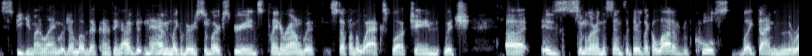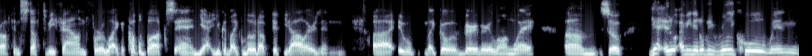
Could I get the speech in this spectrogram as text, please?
speaking my language. I love that kind of thing. I've been having like a very similar experience playing around with stuff on the wax blockchain which uh, is similar in the sense that there's like a lot of cool like diamonds in the rough and stuff to be found for like a couple bucks. And yeah you could like load up $50 and uh, it will like go a very very long way. Um, so yeah it'll i mean it'll be really cool when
